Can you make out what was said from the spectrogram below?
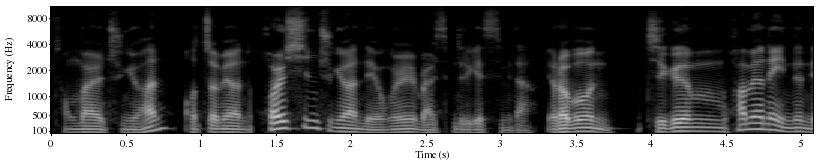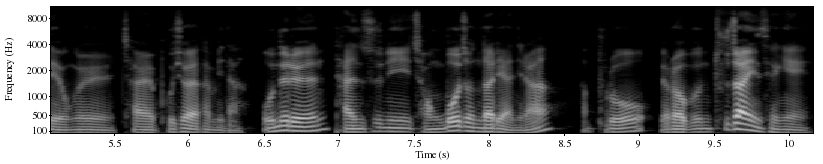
정말 중요한 어쩌면 훨씬 중요한 내용을 말씀드리겠습니다. 여러분 지금 화면에 있는 내용을 잘 보셔야 합니다. 오늘은 단순히 정보 전달이 아니라 앞으로 여러분 투자 인생에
